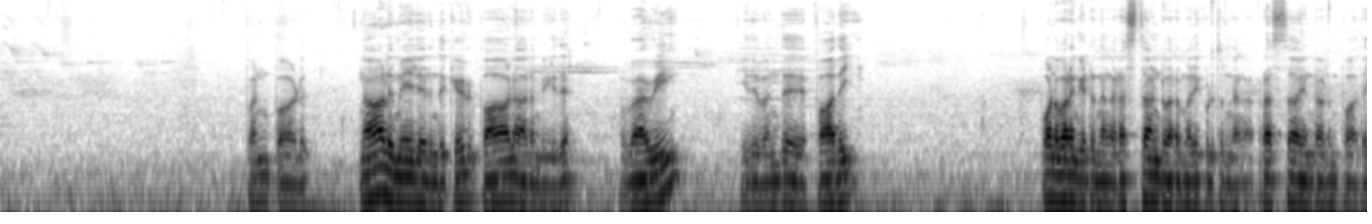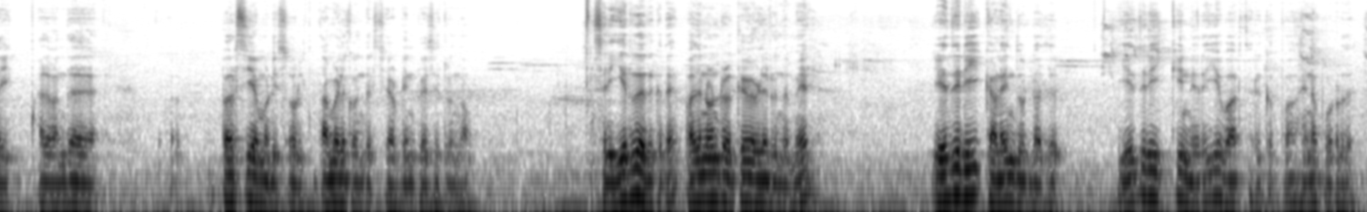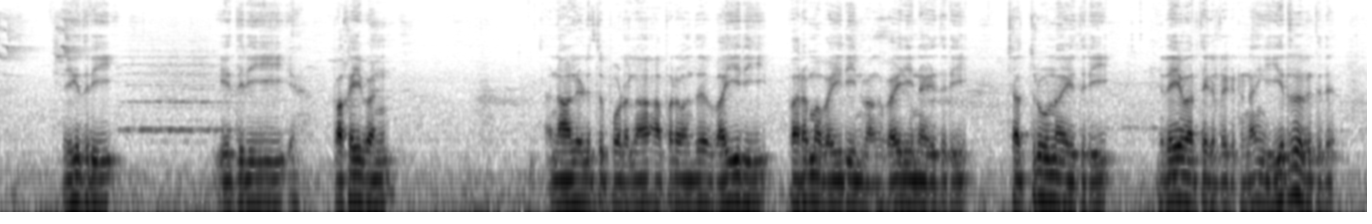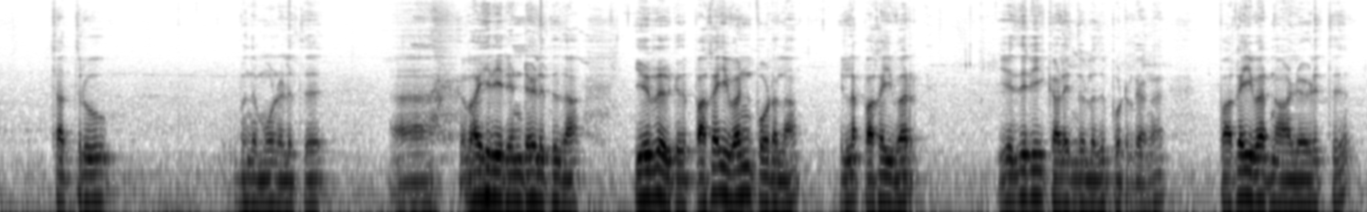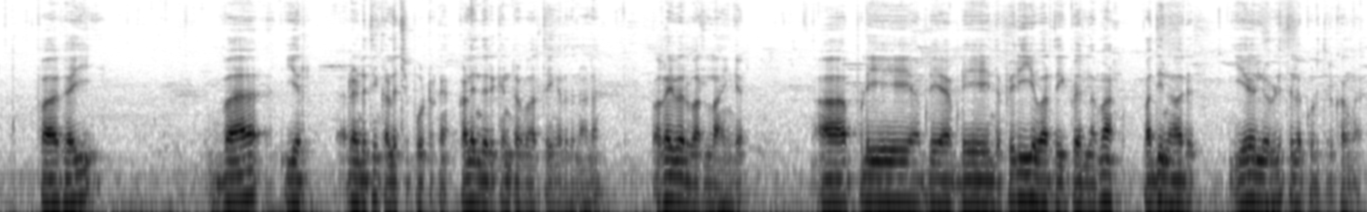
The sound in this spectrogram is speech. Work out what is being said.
பண்பாடு. நாலு மேலிருந்து கேள் பாட ஆரம்பிக்குது. வழி இது வந்து பாதை. போன வாரம் கேட்டிருந்தாங்க ரஸ்தாண்டு வர மாதிரி கொடுத்துருந்தாங்க. ரஸ்தா என்றாலும் பாதை. அது வந்து பெர்சிய மொழி சொல் தமிழுக்கு வந்துருச்சு அப்படின்னு பேசிகிட்டு இருந்தோம். சரி இரு இருக்குது. பதினொன்று கீழ் இருந்த மேல் எதிரி கலைந்துள்ளது. எதிரிக்கு நிறைய வார்த்தை இருக்குப்பா. என்ன போடுறது? எதிரி எதிரி பகைவன் நாலு எழுத்து போடலாம். அப்புறம் வந்து வைரி பரம வைரின்வாங்க வைரினா எதிரி சத்ருனா எதிரி நிறைய வார்த்தைகள் இருக்குன்னா இங்கே இரு இருக்குது. சத்ரு இந்த மூணு எழுத்து வைரி ரெண்டு எழுத்து தான். இரு இருக்குது. பகைவன் போடலாம். இல்லை பகைவர். எதிரி கலைந்துள்ளது போட்டிருக்காங்க. பகைவர் நாலு எழுத்து பகை வ இர் ரெண்டுத்தையும் கழிச்சு போட்டிருக்கேன். கலைந்திருக்கின்ற வார்த்தைங்கிறதுனால பகைவர் வரலாம் இங்கே. அப்படியே அப்படியே அப்படியே இந்த பெரிய வார்த்தைக்கு போயிடலாமா பதினாறு ஏழு எழுத்தில் கொடுத்துருக்காங்க.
